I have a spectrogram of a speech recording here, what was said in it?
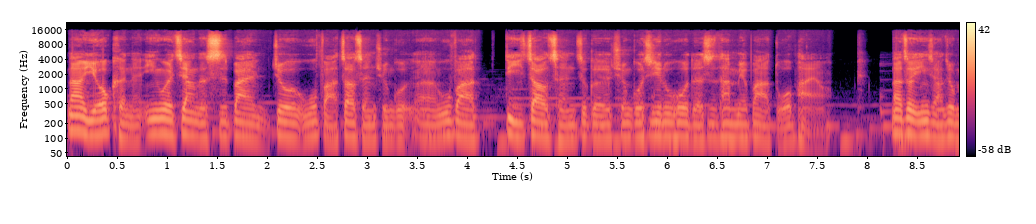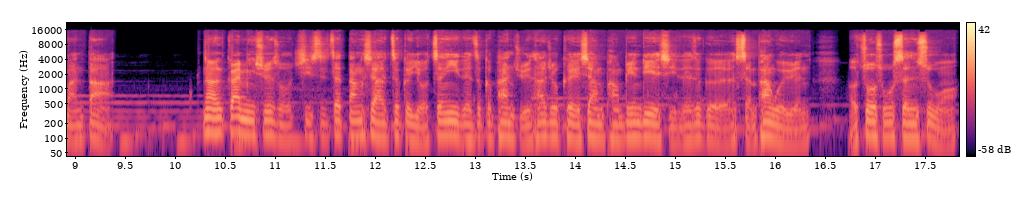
那有可能因为这样的失败，就无法造成全国呃无法缔造成这个全国纪录，或者是他没有办法夺牌哦。那这个影响就蛮大。那该名选手其实在当下这个有争议的这个判决，他就可以向旁边列席的这个审判委员呃做出申诉哦。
